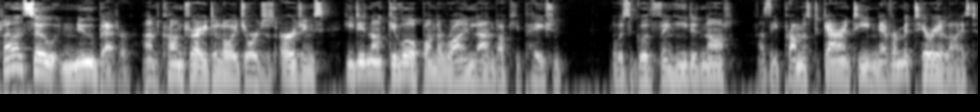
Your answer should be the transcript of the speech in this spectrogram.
Clemenceau knew better, and contrary to Lloyd George's urgings, he did not give up on the Rhineland occupation. It was a good thing he did not, as the promised guarantee never materialized,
